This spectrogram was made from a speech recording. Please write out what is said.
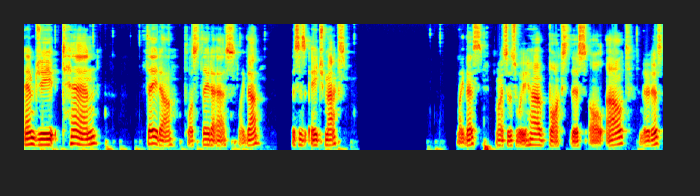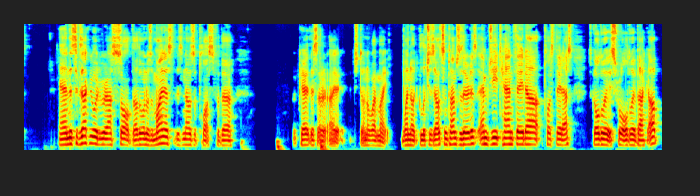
mg tan theta plus theta s, like that. This is H max, like this. Alright, so this we have, box this all out. There it is. And this is exactly what we were asked to solve. The other one was a minus, this now is a plus for the... Okay, this I, I just don't know why my OneNote glitches out sometimes. So there it is, mg tan theta plus theta s. Let's go all the way, scroll all the way back up.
